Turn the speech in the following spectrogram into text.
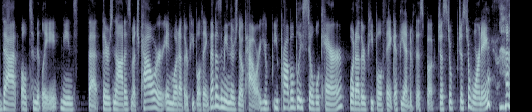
that ultimately means that there's not as much power in what other people think. That doesn't mean there's no power. You you probably still will care what other people think at the end of this book. Just a, just a warning.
